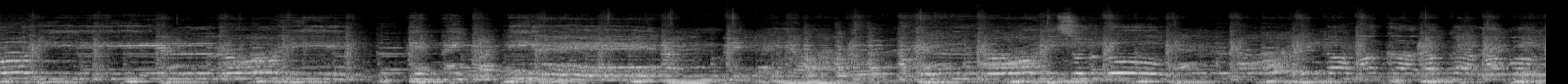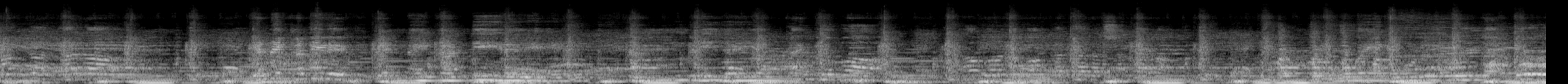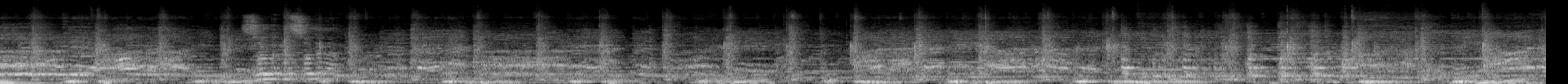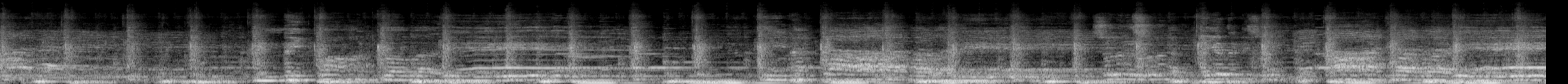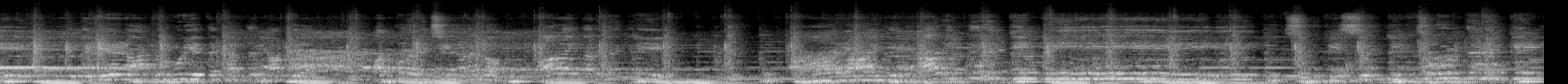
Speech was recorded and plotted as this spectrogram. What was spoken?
சொல்லுங்க கையை இந்த ஏழு ஆண்டு ஊழியத்தை கர்த்தர் காண்கிறார் அற்புத நிச்சயம் நடக்கும் ஆராய்ந்து ஆராய்ந்து சுற்றி சுற்றி சூழ்ந்திருக்கின்ற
